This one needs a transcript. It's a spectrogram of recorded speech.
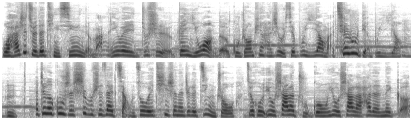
我还是觉得挺新颖的吧，因为就是跟以往的古装片还是有些不一样吧，切入点不一样。嗯，那这个故事是不是在讲作为替身的这个靖州，最后又杀了主公，又杀了他的那个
